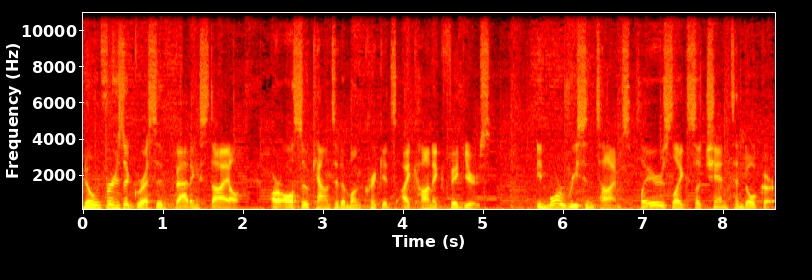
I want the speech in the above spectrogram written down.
known for his aggressive batting style, are also counted among cricket's iconic figures. In more recent times, players like Sachin Tendulkar,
